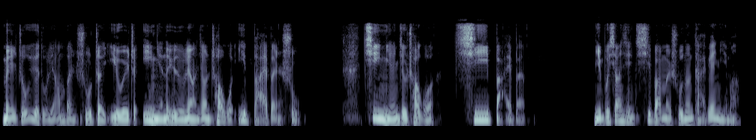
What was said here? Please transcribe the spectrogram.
每周阅读两本书，这意味着一年的阅读量将超过一百本书，七年就超过七百本。你不相信七百本书能改变你吗？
